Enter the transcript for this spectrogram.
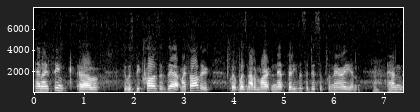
And I think uh, it was because of that. My father was not a martinet, but he was a disciplinarian. Mm -hmm. And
